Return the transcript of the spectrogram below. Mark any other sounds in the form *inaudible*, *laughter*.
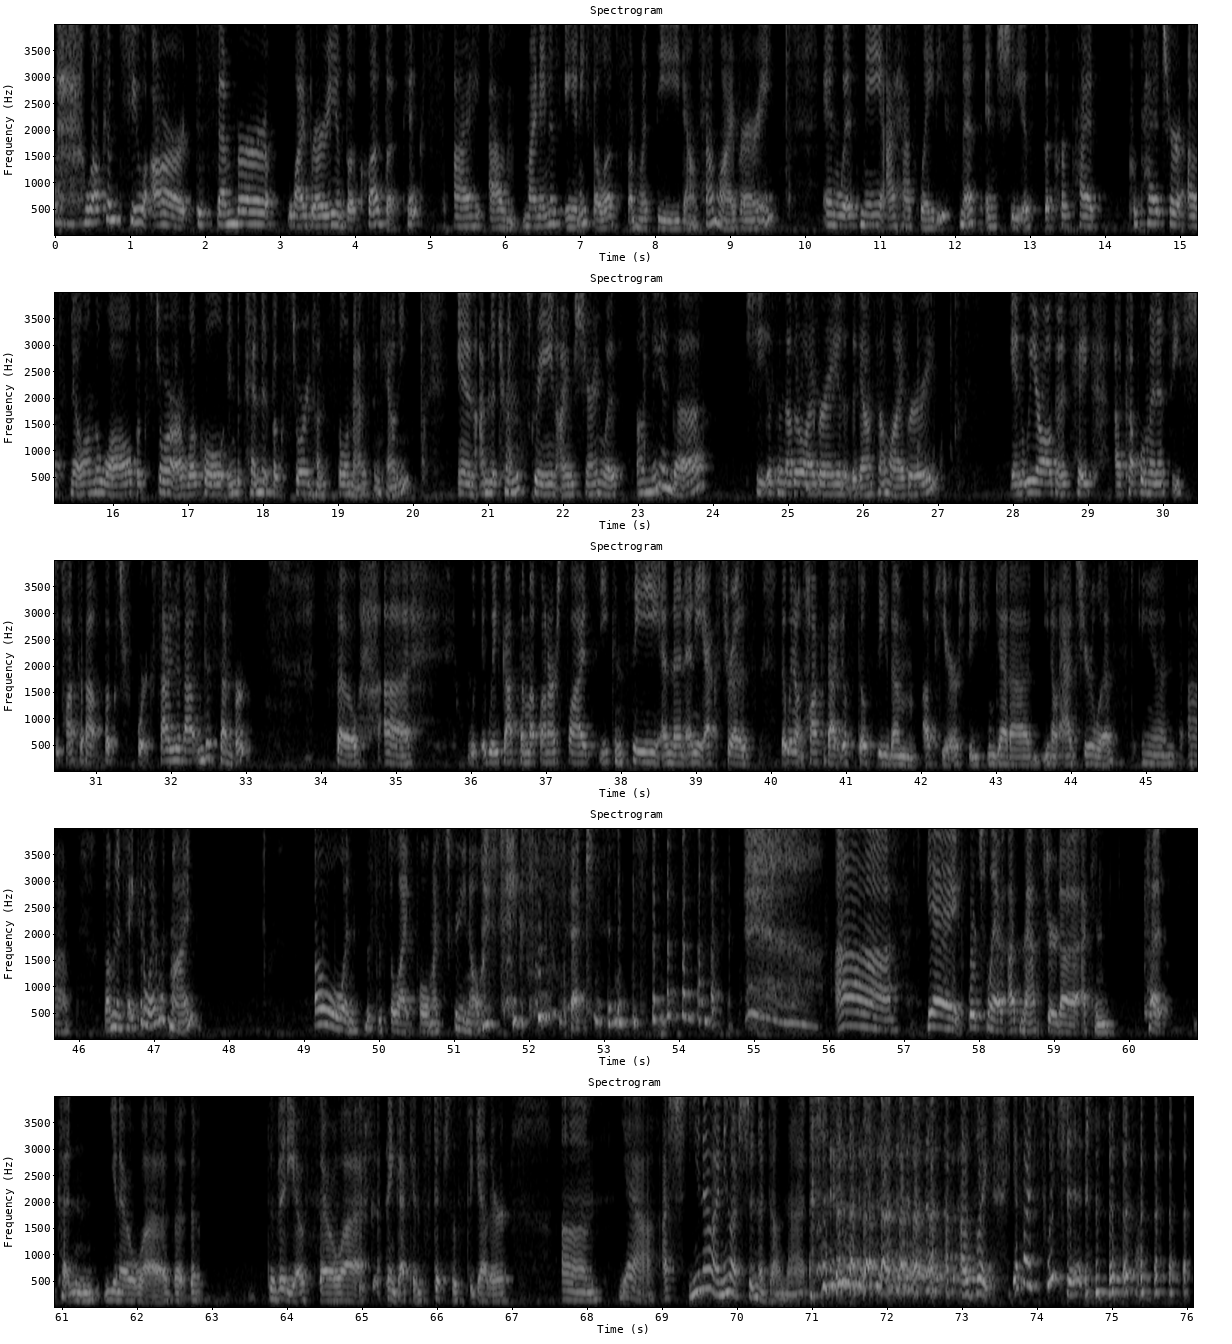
*sighs* Welcome to our December Librarian Book Club book picks. I, um, my name is Annie Phillips. I'm with the Downtown Library, and with me I have Lady Smith, and she is the proprietor proprietor of Snail on the Wall Bookstore, our local independent bookstore in Huntsville and Madison County. And I'm going to turn the screen. I'm sharing with Amanda. She is another librarian at the Downtown Library. And we are all going to take a couple minutes each to talk about books we're excited about in December. So uh, we've got them up on our slides so you can see, and then any extras that we don't talk about, you'll still see them up here so you can get a, you know, add to your list. And uh, so I'm going to take it away with mine. Oh, and this is delightful. My screen *laughs* always takes a second. *laughs* Yay! Fortunately, I, have mastered. Uh, I can cut, cut, and you know uh, the the the video, so uh, I think I can stitch this together. Um, yeah, I sh- you know I knew I shouldn't have done that. *laughs* I was like, if I switch it, *laughs*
